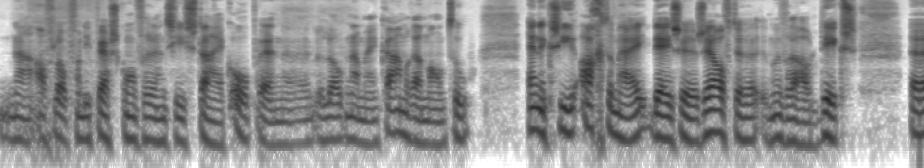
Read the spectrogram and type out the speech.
na afloop van die persconferentie sta ik op en loop naar mijn cameraman toe. En ik zie achter mij dezezelfde mevrouw Dix, eh,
